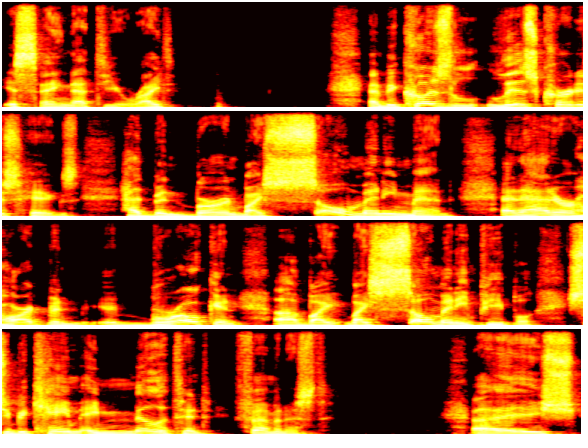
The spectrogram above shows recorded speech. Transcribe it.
is saying that to you, right? And because Liz Curtis Higgs had been burned by so many men and had her heart been eh, broken uh, by, by so many people, she became a militant feminist. Uh, she,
